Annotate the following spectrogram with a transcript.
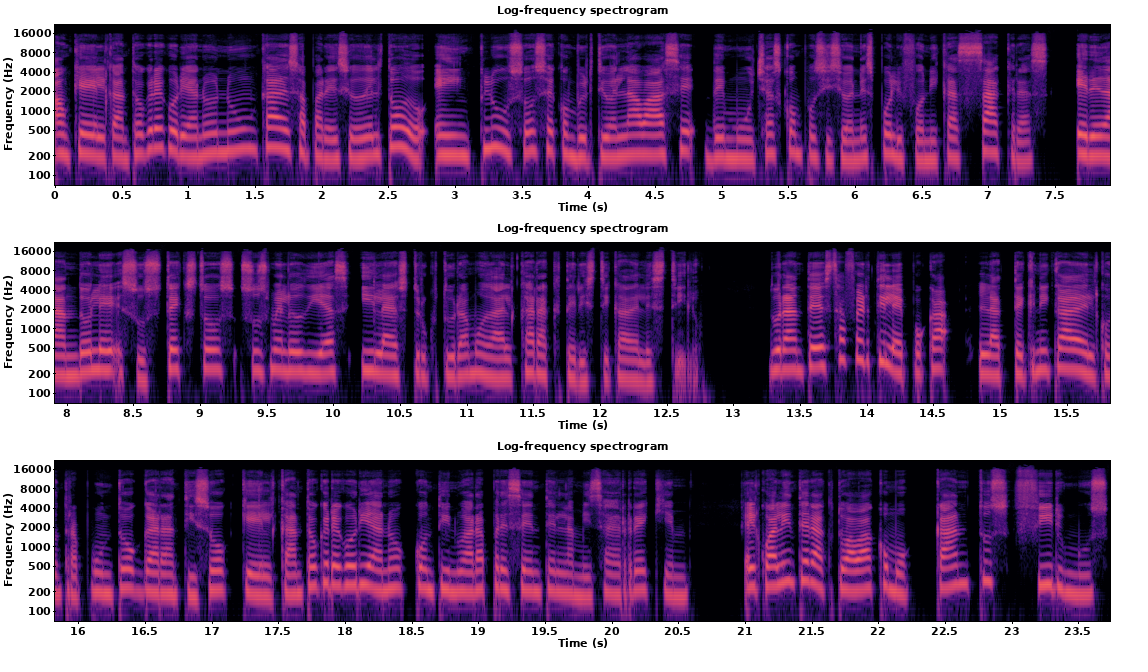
aunque el canto gregoriano nunca desapareció del todo e incluso se convirtió en la base de muchas composiciones polifónicas sacras, heredándole sus textos, sus melodías y la estructura modal característica del estilo. Durante esta fértil época, la técnica del contrapunto garantizó que el canto gregoriano continuara presente en la misa de Requiem, el cual interactuaba como cantus firmus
